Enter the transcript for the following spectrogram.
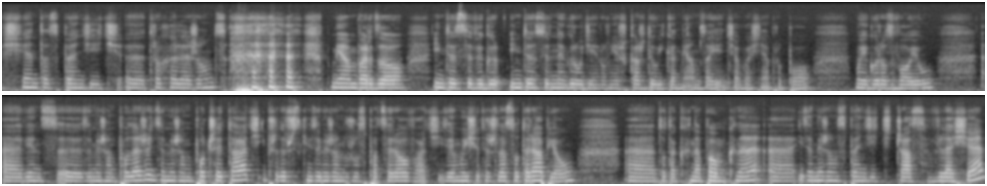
święta spędzić e, trochę leżąc. miałam bardzo intensywy, intensywny grudzień, również w każdy weekend miałam zajęcia właśnie a propos mojego rozwoju, e, więc zamierzam poleżeć, zamierzam poczytać i przede wszystkim zamierzam dużo spacerować i zajmuję się też lasoterapią, to tak napomknę, i zamierzam spędzić czas w lesie.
